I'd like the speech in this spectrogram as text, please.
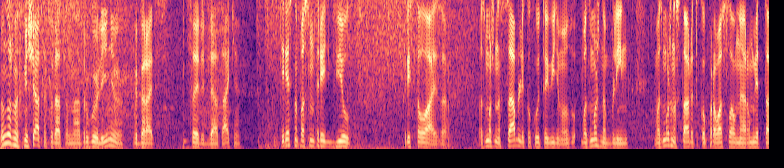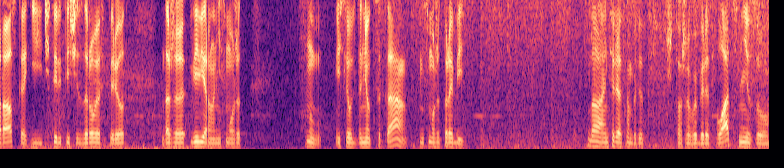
Ну, нужно смещаться куда-то на другую линию, выбирать цели для атаки. Интересно посмотреть build Crystallize'а. Возможно, сабли какую-то видим, возможно, blink, возможно, старый такой православный армлет Тараска и 4000 здоровья вперед. Даже Виверна не сможет, ну, если ультанет ЦК, не сможет пробить. Да, интересно будет, что же выберет Влад. Снизу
